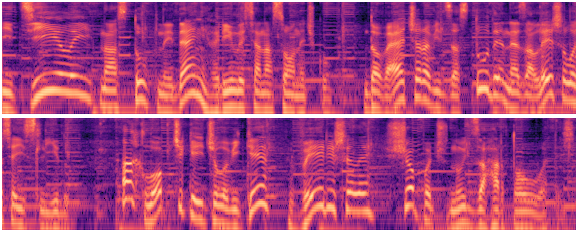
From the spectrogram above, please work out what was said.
і цілий наступний день грілися на сонечку. До вечора від застуди не залишилося й сліду. А хлопчики і чоловіки вирішили, що почнуть загартовуватись.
